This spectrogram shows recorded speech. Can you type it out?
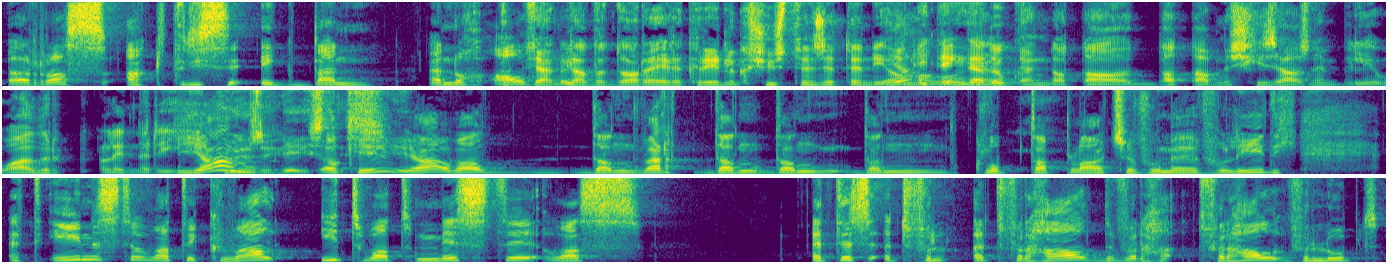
rasactrice ik ben. En nog Ik altijd... denk dat het daar eigenlijk redelijk juist in zit in die Ja, analogie. ik denk dat ook. Ik denk dat dat, dat, dat misschien zelfs een Billy Wilder alleen een Ja, regiekeuze eh, geweest oké, is. ja, wel, dan, werkt, dan, dan, dan klopt dat plaatje voor mij volledig. Het enige wat ik wel iets wat miste was... Het, is het, ver- het, verhaal, de verha- het verhaal verloopt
